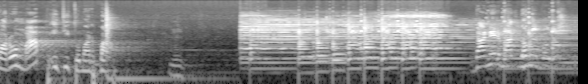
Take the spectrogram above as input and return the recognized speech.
করো মাপ ইতি তোমার বাপ। গানের মাধ্যমে বলছি।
